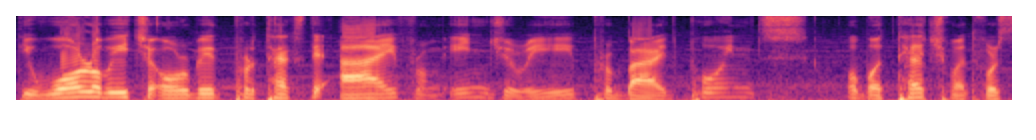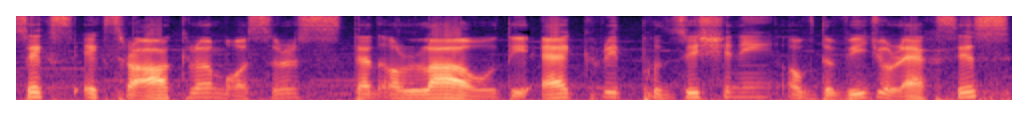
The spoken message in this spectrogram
The wall of each orbit protects the eye from injury, provide points of attachment for six extraocular muscles that allow the accurate positioning of the visual axis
